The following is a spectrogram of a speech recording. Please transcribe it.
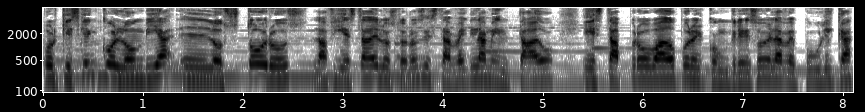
porque es que en Colombia los toros, la fiesta de los toros está reglamentado, está aprobado por el Congreso de la República,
